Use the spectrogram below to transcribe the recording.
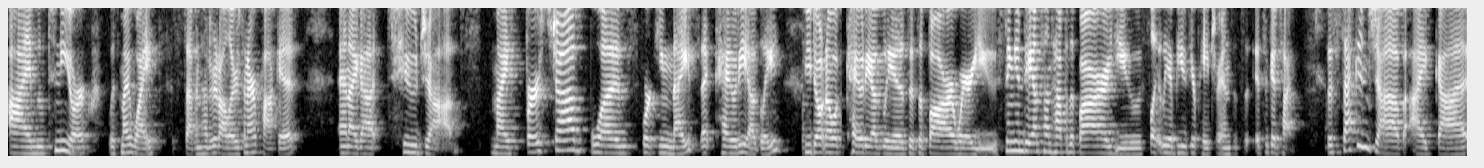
I moved to New York with my wife, $700 in our pocket and I got two jobs. My first job was working nights at Coyote Ugly. If you don't know what Coyote Ugly is, it's a bar where you sing and dance on top of the bar, you slightly abuse your patrons. It's a, it's a good time. The second job I got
